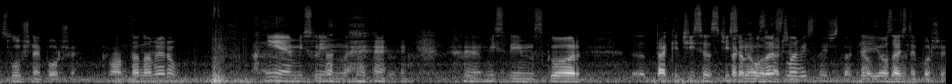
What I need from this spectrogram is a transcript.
slušné Porsche. Kvanta na mieru? Nie, myslím, myslím skôr e, také čísel, s Také číselným ozajstné myslíš? Také Hej, ozajstné Porsche.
